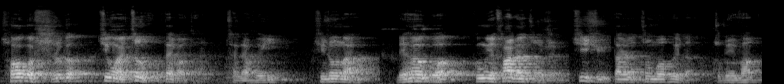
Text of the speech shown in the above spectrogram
超过十个境外政府代表团参加会议。其中呢，联合国工业发展组织继续担任中博会的主办方。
